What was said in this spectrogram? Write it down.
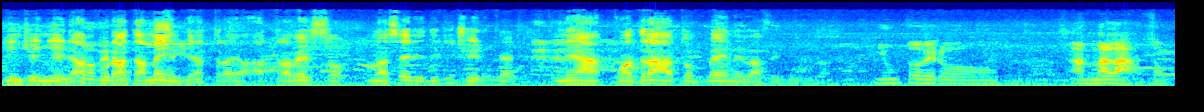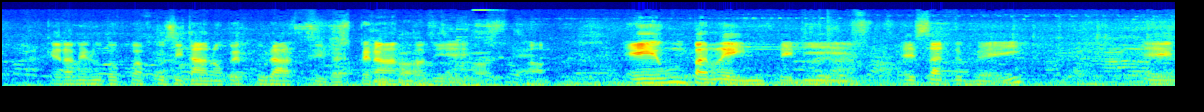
l'ingegnere accuratamente sì. attra attraverso una serie di ricerche ne ha quadrato bene la figura. Di un povero ammalato che era venuto qua a Positano per curarsi eh, sperando infatti, di... No. E un parente di Esad Bey eh,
